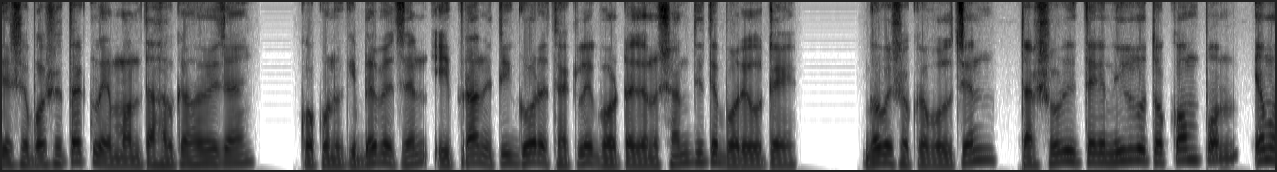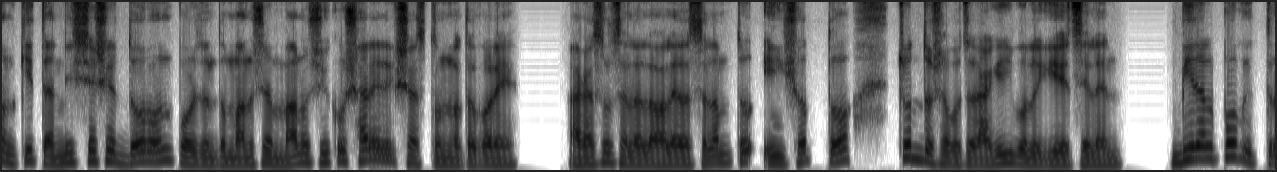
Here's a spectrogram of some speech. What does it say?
ঘেসে বসে থাকলে মনটা হালকা হয়ে যায়? কখনো কি ভেবেছেন এই প্রাণীটি গড়ে থাকলে ঘরটা যেন শান্তিতে ভরে ওঠে? গবেষকরা বলছেন, তার শরীর থেকে নির্গত কম্পন এমনকি তার নিঃশ্বাসের দরণ পর্যন্ত মানুষের মানসিক ও শারীরিক স্বাস্থ্য উন্নত করে। আর রাসুল সাল্লাহ আলাইসাল্লাম তো এই সত্য চোদ্দশো বছর আগেই বলে গিয়েছিলেন, বিড়াল পবিত্র,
